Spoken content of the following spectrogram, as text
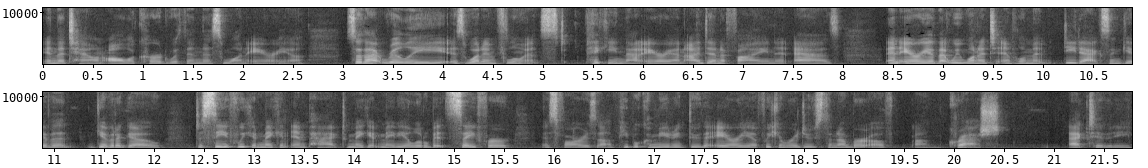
in the town all occurred within this one area. So that really is what influenced picking that area and identifying it as an area that we wanted to implement DDACS and give it, give it a go to see if we can make an impact, make it maybe a little bit safer as far as uh, people commuting through the area, if we can reduce the number of um, crash activity,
